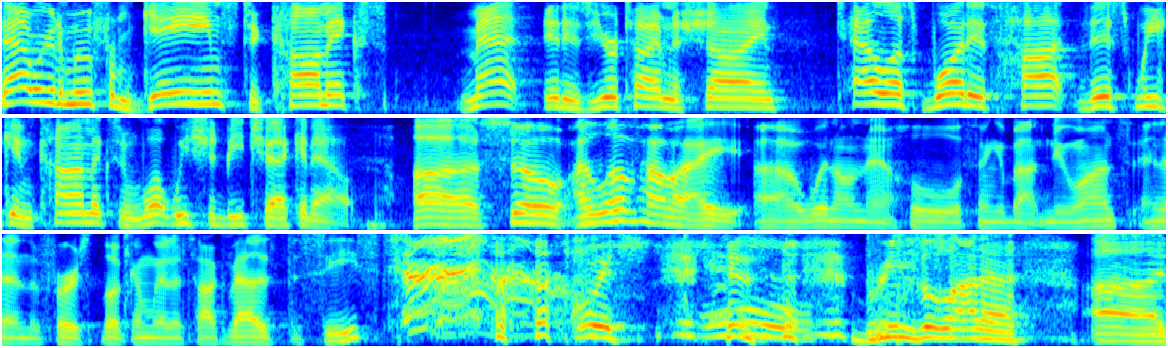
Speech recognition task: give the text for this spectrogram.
Now we're going to move from games to comics. Matt, it is your time to shine. Tell us what is hot this week in comics and what we should be checking out. Uh, so I love how I uh, went on that whole thing about nuance, and then the first book I'm going to talk about is Deceased, which is, brings a lot of uh,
